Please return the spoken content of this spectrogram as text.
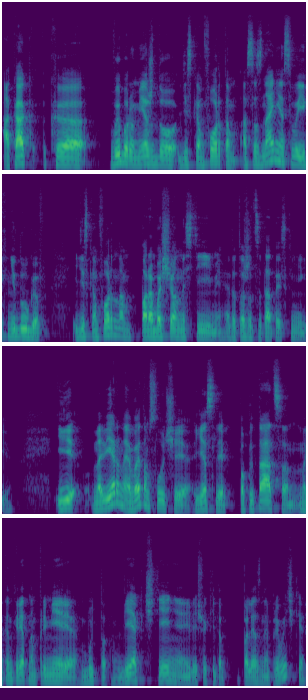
а как к выбору между дискомфортом осознания своих недугов и дискомфортном порабощенности ими. Это тоже цитата из книги. И, наверное, в этом случае, если попытаться на конкретном примере, будь то там бег, чтение или еще какие-то полезные привычки,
